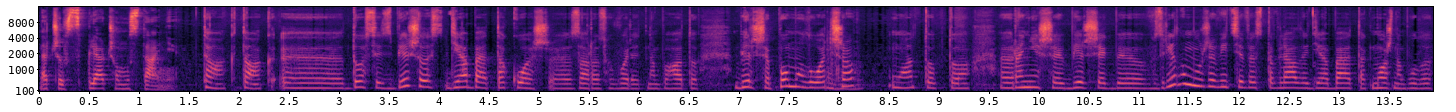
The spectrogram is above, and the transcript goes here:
наче в сплячому стані. Так, так, е, досить збільшилось. Діабет також е, зараз говорять набагато більше помолодшав. От, тобто е, раніше більш якби в зрілому вже віці виставляли діабет, так можна було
